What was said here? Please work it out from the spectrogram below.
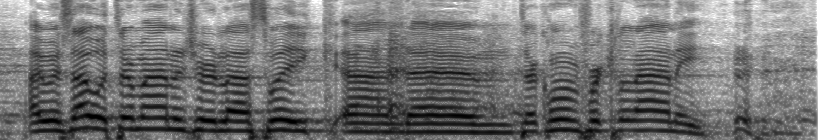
I was out with their manager last week, and um, they're coming for Killarney.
